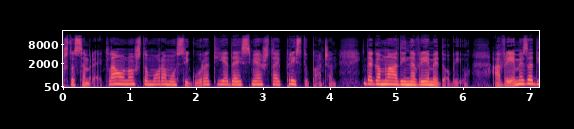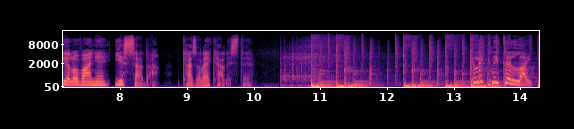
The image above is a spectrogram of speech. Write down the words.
što sam rekla, ono što moramo osigurati je da je smještaj pristupačan i da ga mladi na vrijeme dobiju, a vrijeme za djelovanje je sada, kazala je Kaleste. Kliknite like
